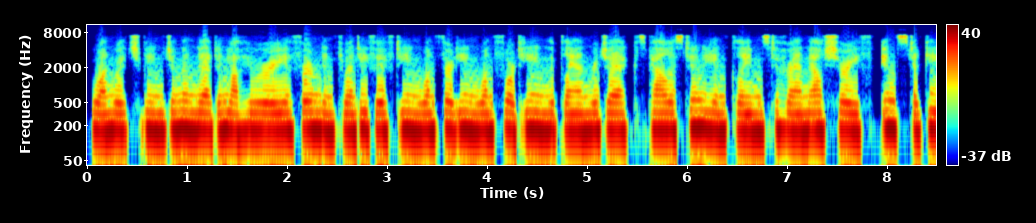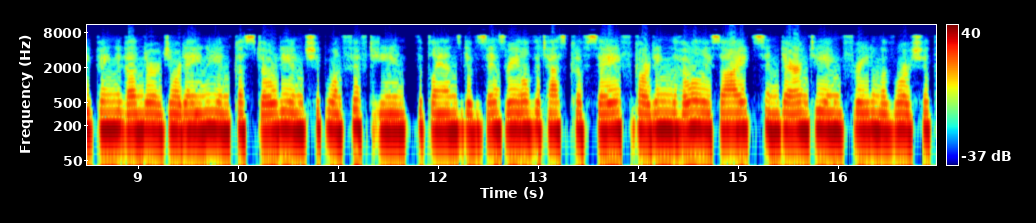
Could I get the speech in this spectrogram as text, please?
one which Benjamin Netanyahu reaffirmed in 2015 113 114 The plan rejects Palestinian claims to Haram al-Sharif, instead keeping it under Jordanian custodianship 115 The plan gives Israel the task of safeguarding the holy sites and guaranteeing freedom of worship.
